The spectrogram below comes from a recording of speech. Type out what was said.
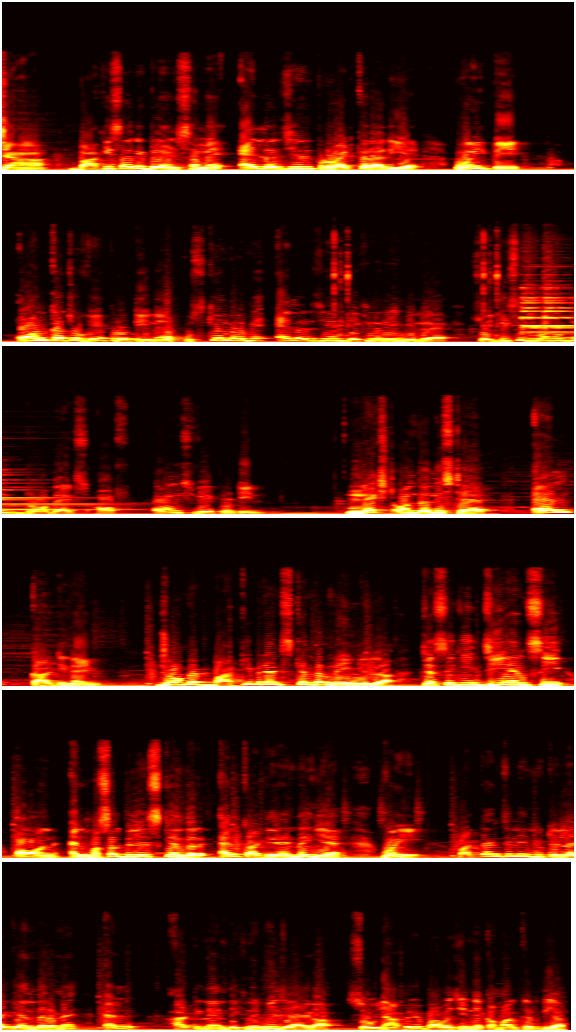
जहाँ बाकी सारी ब्रांड्स हमें एल अर्जिनाइन प्रोवाइड करा रही है, वहीं पे ऑन का जो वे प्रोटीन है, उसके अंदर हमें एल अर्जिनाइन देखने नहीं मिल रहा है। So this is one of the drawbacks of ON whey protein next on the list है एल कार्टिनाइन जो हमें बाकी ब्रांड्स के अंदर नहीं मिल रहा। जैसे कि G N C ON and MuscleBlaze के अंदर एल कार्टिनाइन नहीं है। वहीं पतंजलि न्यूट्रिला के अंदर हमें एल कार्टिनाइन देखने मिल जाएगा। सो यहाँ पे भी बाबा जी ने कमाल कर दिया।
